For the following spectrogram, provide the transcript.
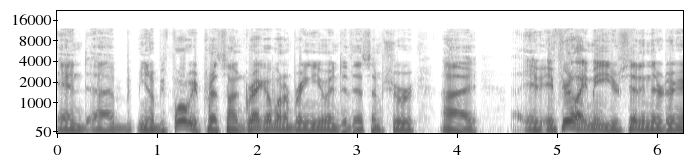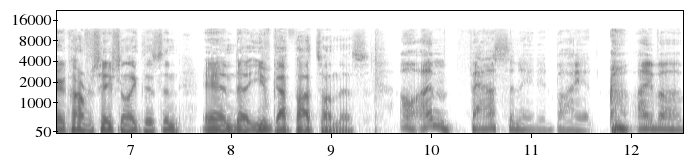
yeah. And, uh, you know, before we press on, Greg, I want to bring you into this. I'm sure uh, if, if you're like me, you're sitting there during a conversation like this, and and uh, you've got thoughts on this. Oh, I'm fascinated by it. I've uh,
